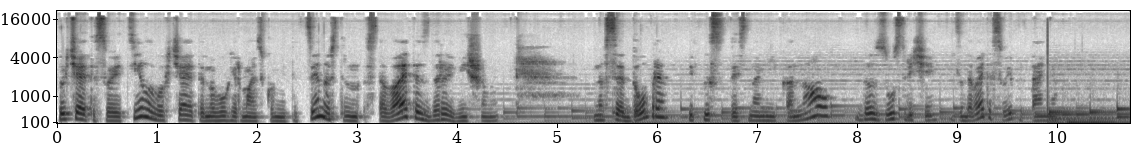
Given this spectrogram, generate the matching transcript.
Вивчайте своє тіло, вивчайте нову германську медицину, ставайте здоровішими. На все добре, підписуйтесь на мій канал. До зустрічі, задавайте свої питання.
